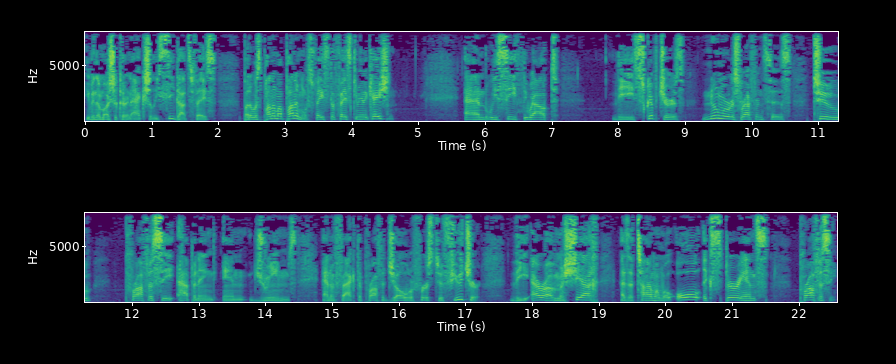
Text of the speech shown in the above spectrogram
Even though Moshe couldn't actually see God's face, but it was panim panim, it was face-to-face communication. And we see throughout the scriptures numerous references to prophecy happening in dreams. And in fact, the prophet Joel refers to future, the era of Mashiach as a time when we'll all experience prophecy.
